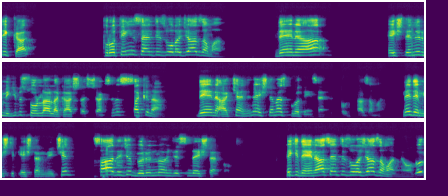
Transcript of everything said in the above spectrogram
dikkat protein sentezi olacağı zaman DNA eşlenir mi gibi sorularla karşılaşacaksınız. Sakın ha. DNA kendine eşlemez protein sentezi olacağı zaman. Ne demiştik eşlenme için? Sadece bölünme öncesinde eşlenme olur. Peki DNA sentezi olacağı zaman ne olur?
